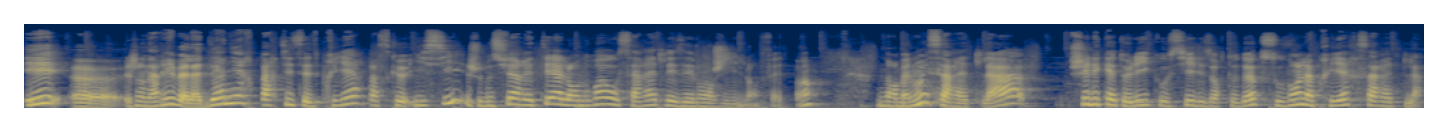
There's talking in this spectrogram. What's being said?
Et euh, j'en arrive à la dernière partie de cette prière parce que ici, je me suis arrêtée à l'endroit où s'arrêtent les évangiles en fait. Hein. Normalement, ils s'arrêtent là. Chez les catholiques aussi et les orthodoxes, souvent la prière s'arrête là.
